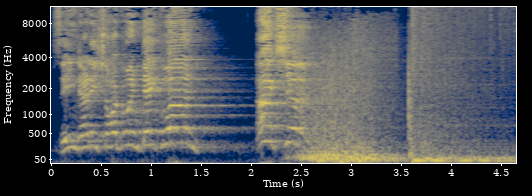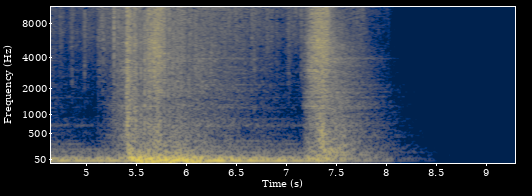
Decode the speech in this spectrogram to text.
Scene ready, Short one, take one. Action!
